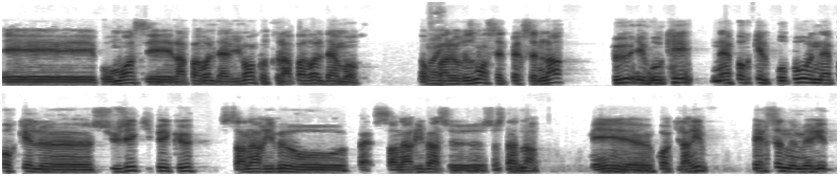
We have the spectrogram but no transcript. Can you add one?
Et pour moi, c'est la parole d'un vivant contre la parole d'un mort. Donc malheureusement, cette personne-là peut évoquer n'importe quel propos, n'importe quel euh, sujet qui fait que ça en est arrivé au, ça en est arrivé à ce, ce stade-là. Mais euh, quoi qu'il arrive, personne ne mérite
